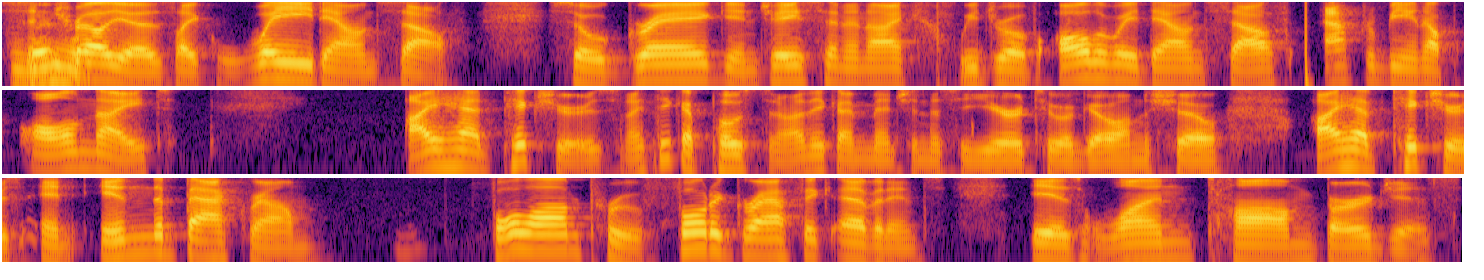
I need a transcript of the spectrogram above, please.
Centralia is like way down south. So Greg and Jason and I, we drove all the way down south after being up all night. I had pictures, and I think I posted them. I think I mentioned this a year or two ago on the show. I have pictures, and in the background, full on proof, photographic evidence, is one Tom Burgess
